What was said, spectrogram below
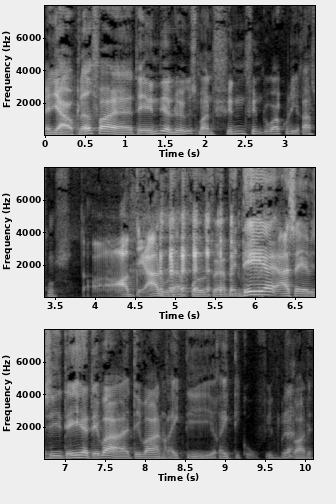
Men jeg er jo glad for, at det endelig er lykkedes mig at finde en film, du godt kunne lide, Rasmus. Åh, det har du da prøvet før. Men det her, altså jeg vil sige, det her, det var, det var en rigtig, rigtig god film. Ja. Var det.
